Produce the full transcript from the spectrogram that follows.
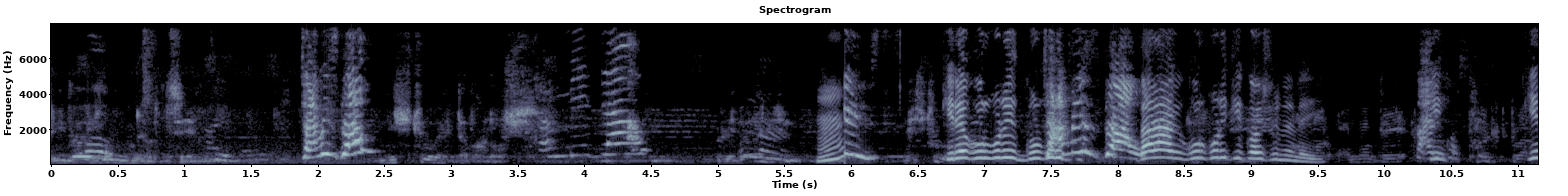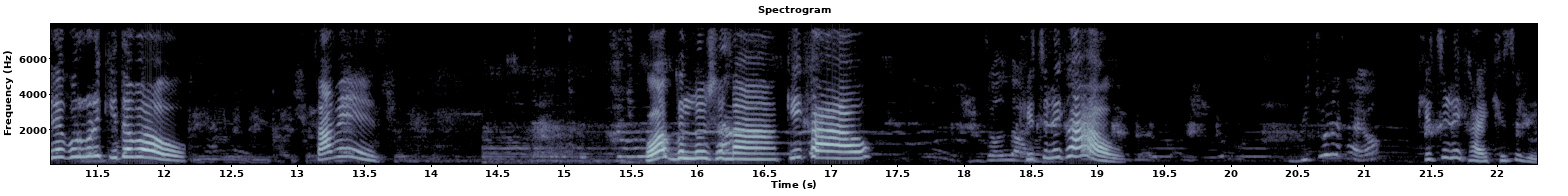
হৃদয়হীন মনে হচ্ছে নিষ্ঠুর একটা মানুষ। কিরে গুড়গুড়ি গুড়গুড়ি? দাঁড়া গুড়গুড়ি কি কয় শুনে নেই? কিরে গুড়গুড়ি কি দেবো? চামিস ও গুল্লু সোনা কি খাও? খিচুড়ি খাও? খিচুড়ি খাই খিচুড়ি।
